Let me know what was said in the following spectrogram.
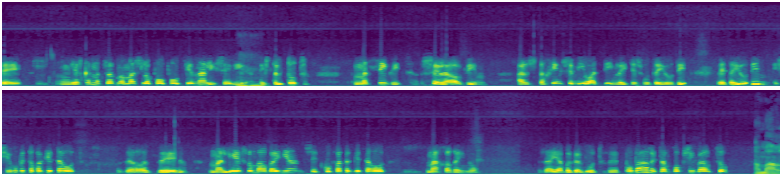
ויש כאן מצב ממש לא פרופורציונלי של השתלטות מסיבית של הערבים על שטחים שמיועדים להתיישבות היהודית, ואת היהודים השאירו בתוך הגטאות. זהו, אז אה, מה לי יש לומר בעניין? שתקופת הגטאות מאחרינו. זה היה בגלות, ופה בארץ, עם חופשי בארצו. אמר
